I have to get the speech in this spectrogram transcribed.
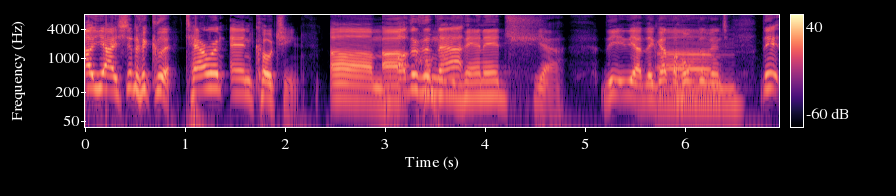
oh, yeah. I should have been clear. Talent and coaching. Um, Uh, other than home that, advantage. yeah. The, yeah, they got the home field Um, advantage. They,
